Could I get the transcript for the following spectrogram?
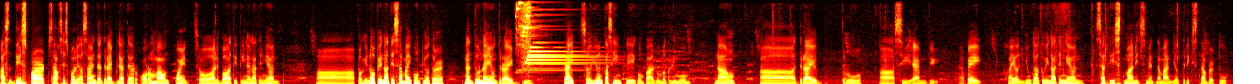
as this part successfully assigned the drive letter or mount point. So halimbawa titingnan natin ngayon. Uh, pag inopen natin sa my computer nandun na yung drive D right? So yun kasimple kung paano mag-remove ng uh, drive through uh, CMD okay. Ngayon yung gagawin natin ngayon sa disk management naman yung tricks number 2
